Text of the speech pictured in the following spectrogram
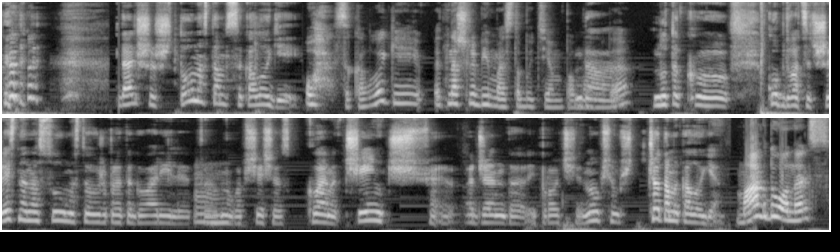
Дальше, что у нас там с экологией? О, с экологией. Это наша любимая с тобой тема, по-моему, Да. да? Ну так э, КОП-26 на носу, мы с тобой уже про это говорили. Это, Мгм. ну, вообще сейчас climate change, э, agenda и прочее. Ну, в общем, что там экология? Макдональдс.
